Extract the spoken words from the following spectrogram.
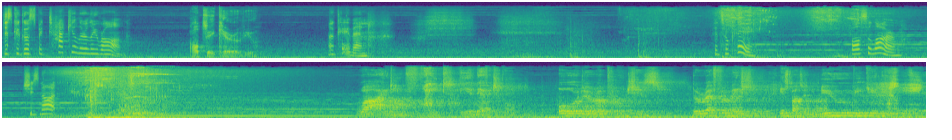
This could go spectacularly wrong. I'll take care of you. Okay then. It's okay. False alarm. She's not. Why do you fight the inevitable? Order approaches. The Reformation is but a new beginning.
